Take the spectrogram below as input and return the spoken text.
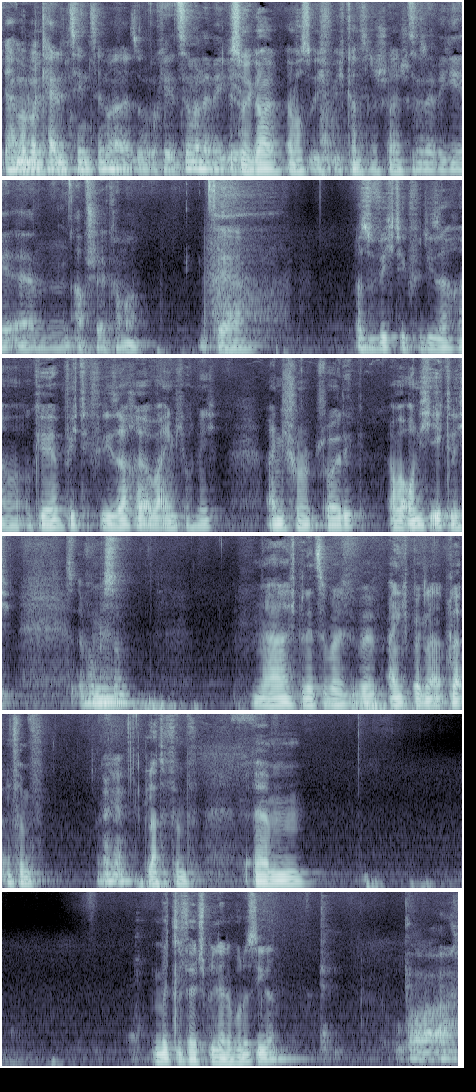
Wir haben aber äh, keine zehn Zimmer, also. Okay, Zimmer in der WG. Ist doch egal, einfach so, ich, ich kann es nicht entscheiden. Zimmer in der WG, ähm, Abstellkammer. Sehr. Also wichtig für die Sache. aber- Okay, wichtig für die Sache, aber eigentlich auch nicht. Eigentlich schon räudig. Aber auch nicht eklig. Wo bist du? Ja, ich bin jetzt so bei, bei eigentlich bei Gla- glatten 5. Okay. Glatte 5. Ähm, Mittelfeldspieler in der Bundesliga. Boah.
